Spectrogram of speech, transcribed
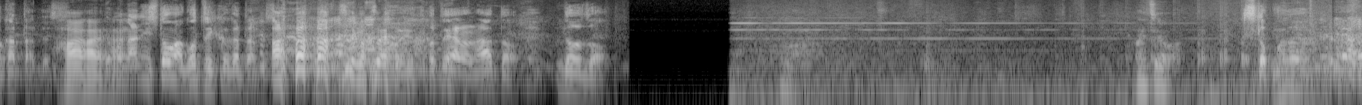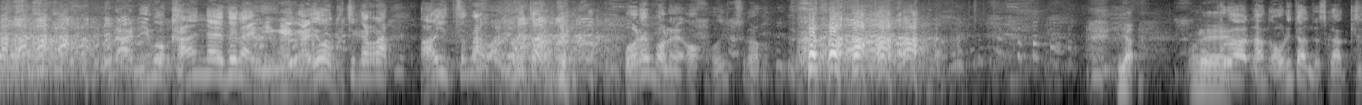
分かったんです、はいはいはい。でも何しとんはごっつい引っかかったんですよ。すいません。どういうことやろうなと。どうぞ。あいつらは？ストップまだよ何も考えてない人間がよ口から「あいつらは」言うたら俺もね「ああいつら」いや俺。これはなんか降りたんですか？きく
